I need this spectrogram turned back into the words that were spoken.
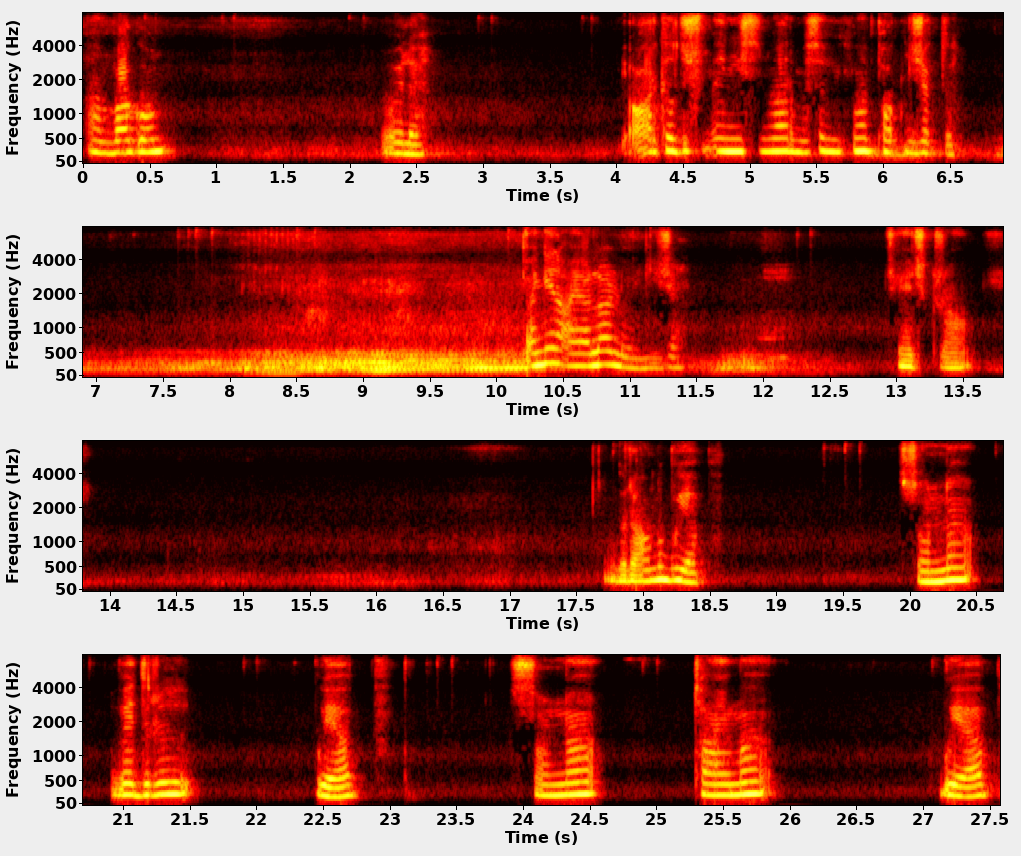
ha, vagon. Öyle. Arkadaşım en iyisini vermese büyük ihtimal patlayacaktı. Ben gene ayarlarla oynayacağım. Change ground. Ground'u bu yap. Sonra weather'ı bu yap. Sonra time'ı bu yap.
